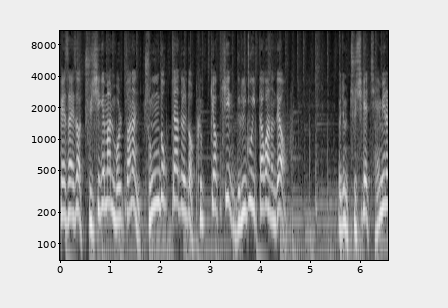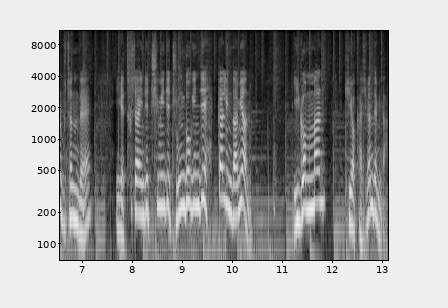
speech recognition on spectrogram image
회사에서 주식에만 몰두하는 중독자들도 급격히 늘고 있다고 하는데요. 요즘 주식에 재미를 붙였는데 이게 투자인지 취미인지 중독인지 헷갈린다면 이것만 기억하시면 됩니다.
